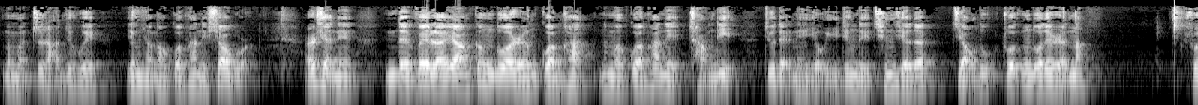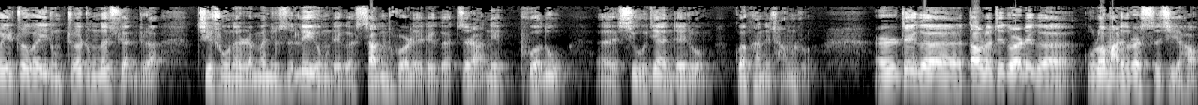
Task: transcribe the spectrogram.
那么自然就会影响到观看的效果。而且呢，你得为了让更多人观看，那么观看的场地就得呢有一定的倾斜的角度，坐更多的人呢。所以，作为一种折中的选择，起初呢，人们就是利用这个山坡的这个自然的坡度，呃，修建这种观看的场所。而这个到了这段这个古罗马这段时期哈，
